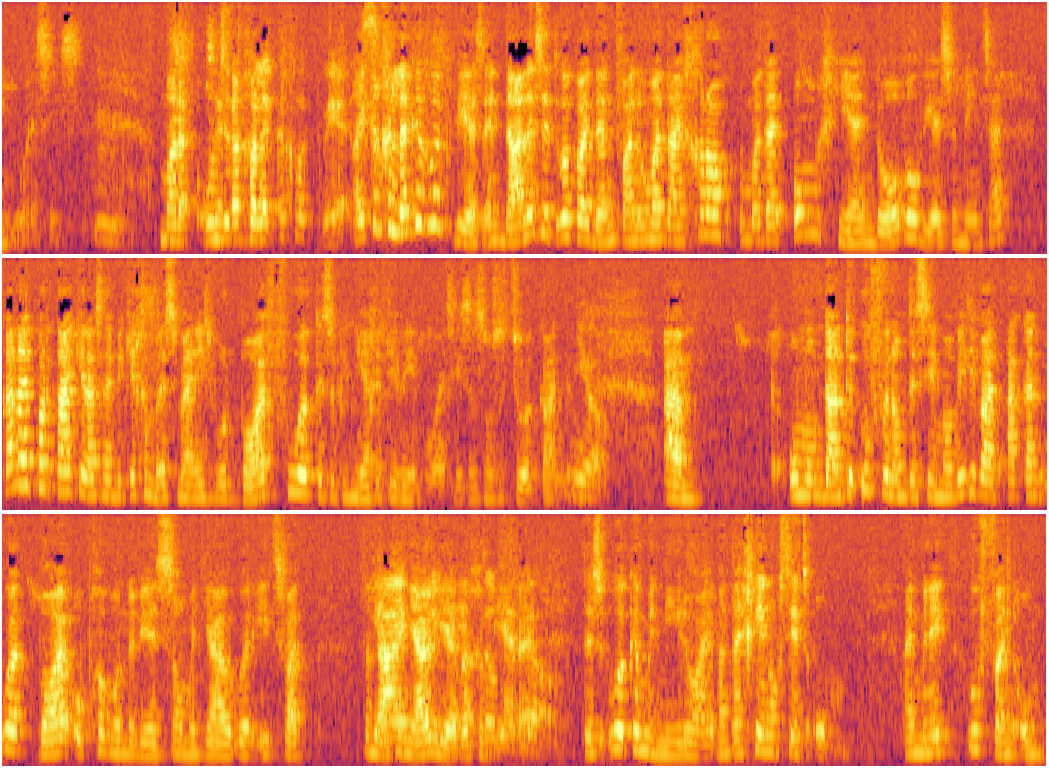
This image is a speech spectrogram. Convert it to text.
emosies. Hmm. Maar ons so kan gelukkig ook wees. Hy kan gelukkig ook wees en dan is dit ook daai ding van omdat hy graag omdat hy omgee en daar wil wees vir mense kan hy partykeer as hy bietjie gemismanage word baie fokus op die negatiewe emosies as ons dit so kan doen. Ja. Um om hom dan te oefen om te sê maar weet jy wat ek kan ook baie opgewonde wees saam met jou oor iets wat vandag ja, in jou lewe gebeur het. Ja. Dis ook 'n manier hoe hy want hy gee nog steeds om. Hy moet net oefen om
